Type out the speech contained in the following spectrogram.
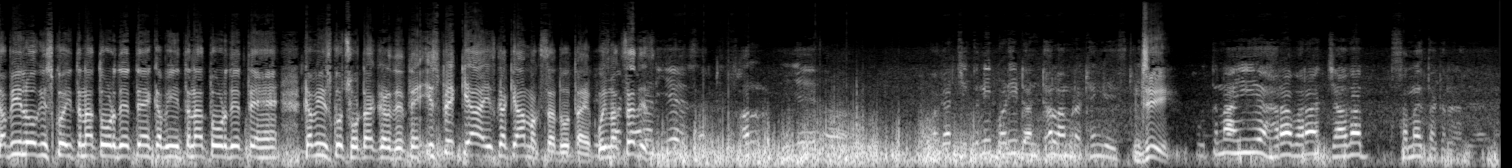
कभी लोग इसको इतना तोड़ देते हैं कभी इतना तोड़ देते हैं कभी इसको छोटा कर देते हैं इस पे क्या इसका क्या मकसद होता है? कोई मकसद है ये सर फल ये अगर जितनी बड़ी डंठल हम रखेंगे इसकी जी। उतना ही ये हरा भरा ज़्यादा समय तक रह जाएगा।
